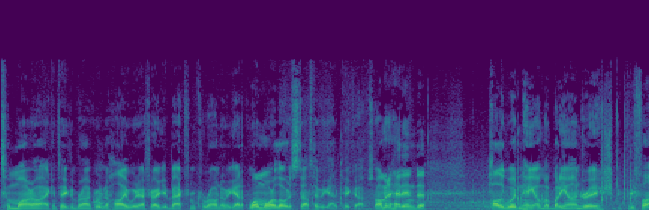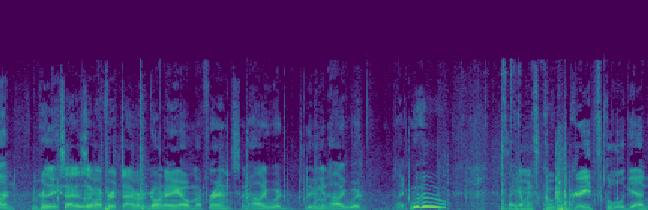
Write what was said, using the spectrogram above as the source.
tomorrow I can take the Bronco into Hollywood after I get back from Corona. We got one more load of stuff that we gotta pick up. So I'm gonna head into Hollywood and hang out with my buddy Andre. Should be pretty fun. I'm really excited. This is my first time ever going to hang out with my friends in Hollywood, living in Hollywood. It's like, woohoo! It's like I'm in school, grade school again.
